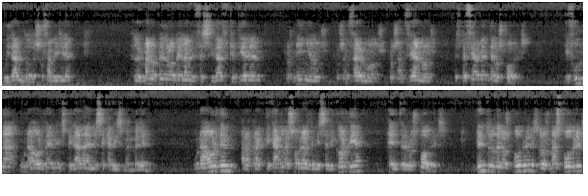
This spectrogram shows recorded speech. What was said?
cuidando de su familia, el hermano Pedro ve la necesidad que tienen los niños, los enfermos, los ancianos, especialmente los pobres, y funda una orden inspirada en ese carisma en Belén, una orden para practicar las obras de misericordia entre los pobres, dentro de los pobres los más pobres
